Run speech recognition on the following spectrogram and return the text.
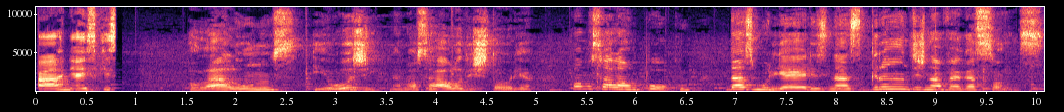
carne esquecer. Olá, alunos! E hoje, na nossa aula de história, vamos falar um pouco das mulheres nas grandes navegações.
